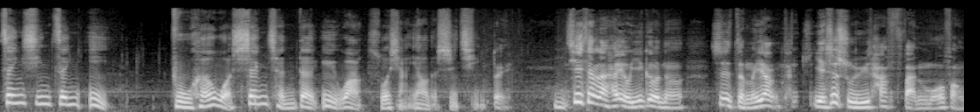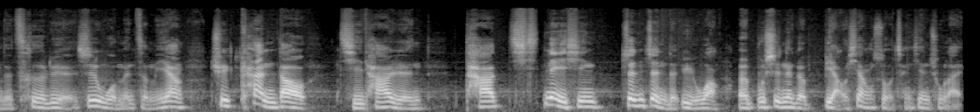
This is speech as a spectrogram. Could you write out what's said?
真心真意、符合我深层的欲望所想要的事情。对，接下来还有一个呢，是怎么样？也是属于他反模仿的策略，是我们怎么样去看到其他人他内心真正的欲望，而不是那个表象所呈现出来。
